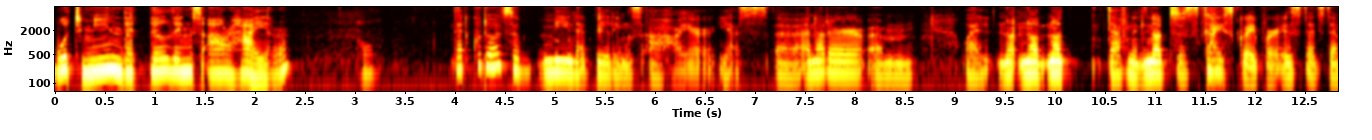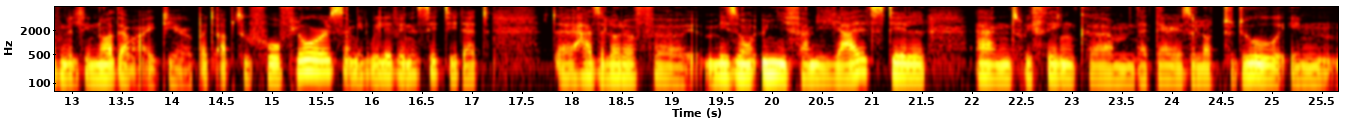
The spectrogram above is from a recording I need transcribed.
would mean that buildings are higher. Oh. That could also mean that buildings are higher. Yes, uh, another um, well, not not not definitely not skyscrapers. That's definitely not our idea. But up to four floors. I mean, we live in a city that uh, has a lot of uh, maisons unifamiliales still. And we think um, that there is a lot to do in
